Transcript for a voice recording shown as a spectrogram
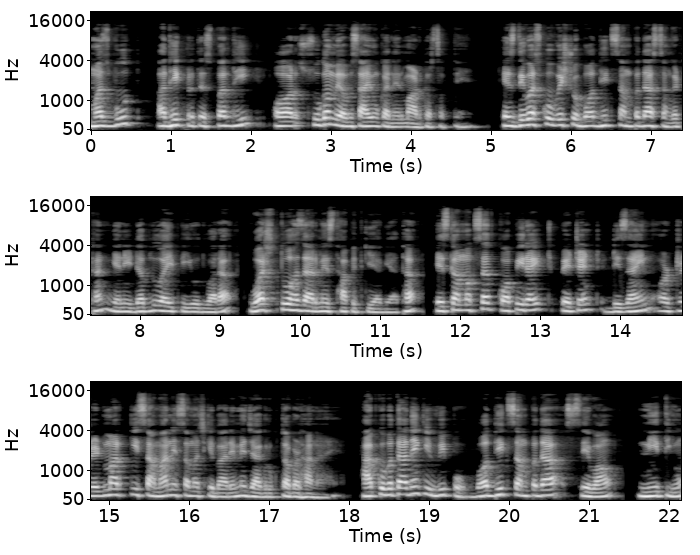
मज़बूत, अधिक प्रतिस्पर्धी और सुगम व्यवसायों का निर्माण कर सकते हैं। इस दिवस को विश्व बौद्धिक संपदा संगठन, यानी डब्ल्यूआईपीओ द्वारा वर्ष 2000 में स्थापित किया गया था। इसका मकसद कॉपीराइट, पेटेंट, डिज़ाइन और ट्रेडमार्क की सामान्य समझ के बारे में जागरूकता बढ़ाना है। आपको बता दें कि विपो बौद्धिक संपदा सेवाओं, नीतियों,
